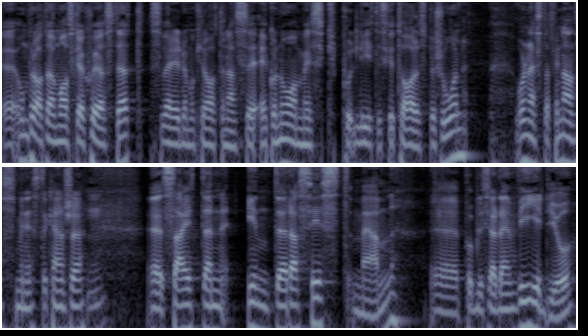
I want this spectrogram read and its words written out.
Eh, Hon pratar om Oskar Sjöstedt, Sverigedemokraternas eh, ekonomisk-politiska talesperson. Vår nästa finansminister kanske. Eh, sajten Inte Rasist Men eh, publicerade en video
